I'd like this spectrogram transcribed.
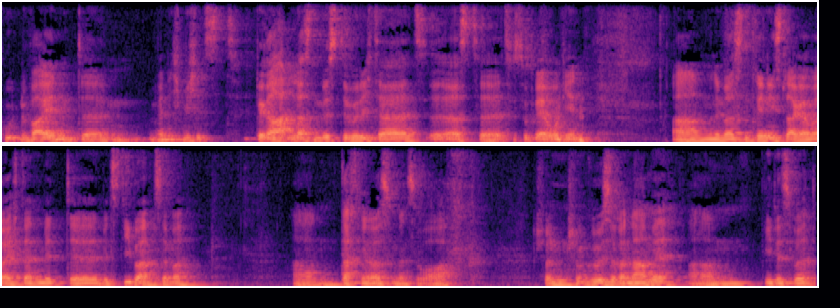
guten Wein. Und ähm, wenn ich mich jetzt beraten lassen müsste, würde ich da jetzt, äh, erst äh, zu Sobrero gehen. Ähm, und im ersten Trainingslager war ich dann mit, äh, mit Steve am Zimmer. Ähm, dachte mir erst mal so, oh, schon, schon ein größerer Name, ähm, wie das wird.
